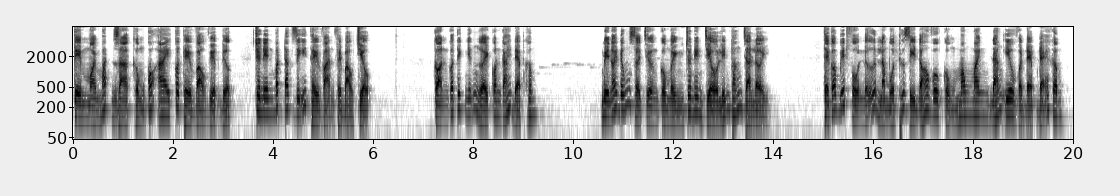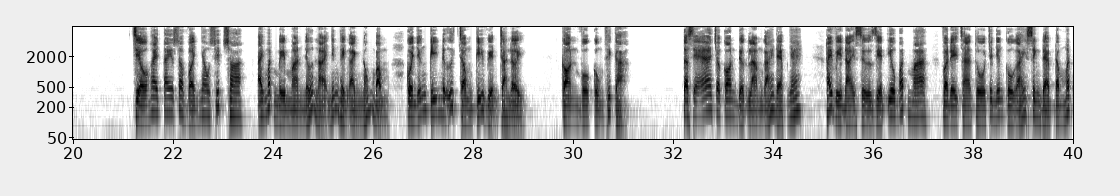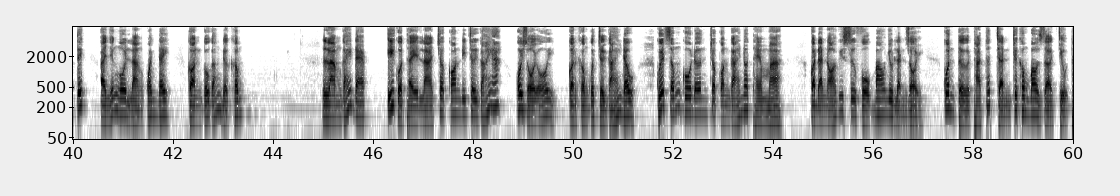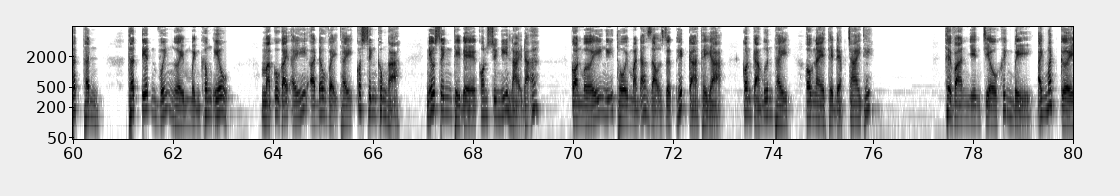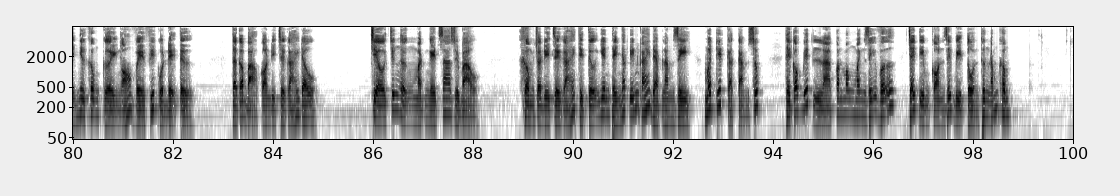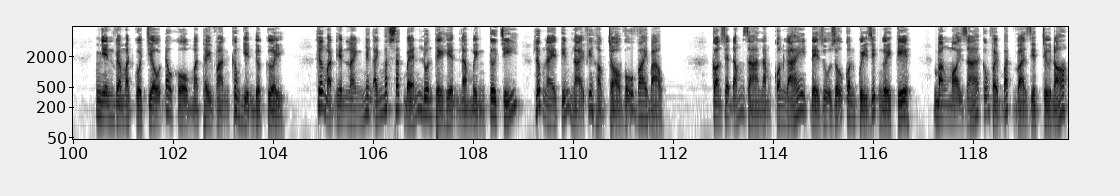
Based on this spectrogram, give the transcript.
tìm mọi mắt ra không có ai có thể vào việc được, cho nên bất đắc dĩ thầy vạn phải bảo triệu. Còn có thích những người con gái đẹp không? Bị nói đúng sở trường của mình, cho nên triệu lín thoáng trả lời. Thầy có biết phụ nữ là một thứ gì đó vô cùng mong manh, đáng yêu và đẹp đẽ không? Triệu hai tay xoa vào nhau suýt xoa, ánh mắt mềm màn nhớ lại những hình ảnh nóng bỏng của những kỹ nữ trong kỹ viện trả lời con vô cùng thích cả ta sẽ cho con được làm gái đẹp nhé. Hãy vì đại sự diệt yêu bắt ma và để trả thù cho những cô gái xinh đẹp đã mất tích ở những ngôi làng quanh đây. Còn cố gắng được không? Làm gái đẹp, ý của thầy là cho con đi chơi gái á. Ôi rồi ôi, con không có chơi gái đâu. Quyết sống cô đơn cho con gái nó thèm mà. Con đã nói với sư phụ bao nhiêu lần rồi quân tử thà thất trận chứ không bao giờ chịu thất thân. Thất tiết với người mình không yêu. Mà cô gái ấy ở đâu vậy thầy? Có sinh không hả? À? nếu sinh thì để con suy nghĩ lại đã. Con mới nghĩ thôi mà đã dạo dực hết cả thầy ạ. À. con cảm ơn thầy. Hôm nay thầy đẹp trai thế. Thầy vạn nhìn chiều khinh bỉ, ánh mắt cười như không cười ngó về phía của đệ tử. Ta có bảo con đi chơi gái đâu triệu chưng ngừng mặt nghệt ra rồi bảo không cho đi chơi gái thì tự nhiên thầy nhắc đến gái đẹp làm gì mất hết cả cảm xúc thầy có biết là con mong manh dễ vỡ trái tim còn dễ bị tổn thương lắm không Nhìn vẻ mặt của Triệu đau khổ mà thầy Vạn không nhịn được cười. Gương mặt hiền lành nhưng ánh mắt sắc bén luôn thể hiện là mình cơ trí, lúc này tiến lại phía học trò vỗ vai bảo. Con sẽ đóng giả làm con gái để dụ dỗ con quỷ giết người kia, bằng mọi giá cũng phải bắt và diệt trừ nó.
